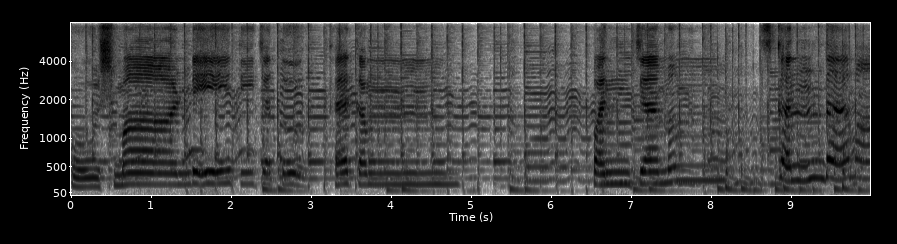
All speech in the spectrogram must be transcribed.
कूष्माण्डेति चतुर्थकम् पञ्चमं स्कन्दमातेति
